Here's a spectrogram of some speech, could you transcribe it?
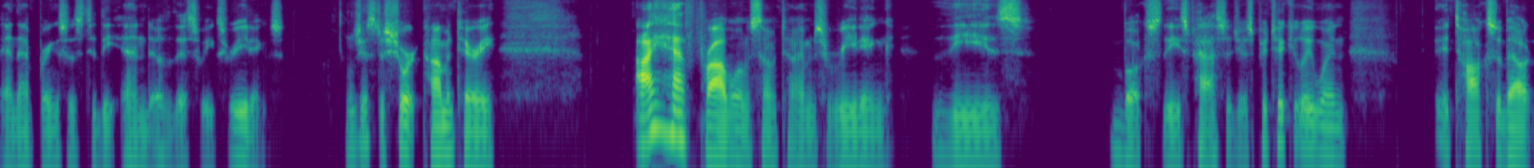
And that brings us to the end of this week's readings. Just a short commentary. I have problems sometimes reading these books, these passages, particularly when it talks about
